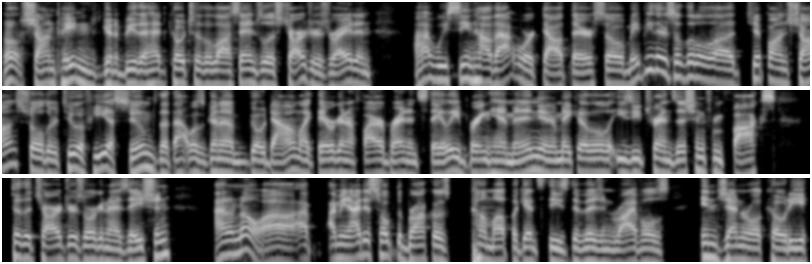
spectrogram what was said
well, Sean Payton is going to be the head coach of the Los Angeles Chargers, right? And uh, we've seen how that worked out there. So maybe there's a little uh, chip on Sean's shoulder too. If he assumed that that was going to go down, like they were going to fire Brandon Staley, bring him in, you know, make it a little easy transition from Fox to the Chargers organization. I don't know. Uh, I, I mean, I just hope the Broncos come up against these division rivals in general, Cody.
